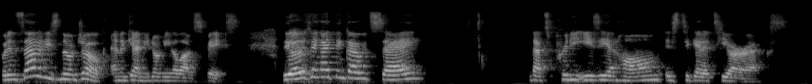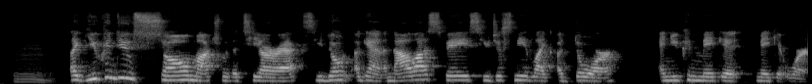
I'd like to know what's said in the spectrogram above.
But insanity is no joke. And again, you don't need a lot of space. The other thing I think I would say that's pretty easy at home is to get a TRX. Mm. Like you can do so much with a TRX. You don't, again, not a lot of space. You just need like a door and you can make it, make it work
